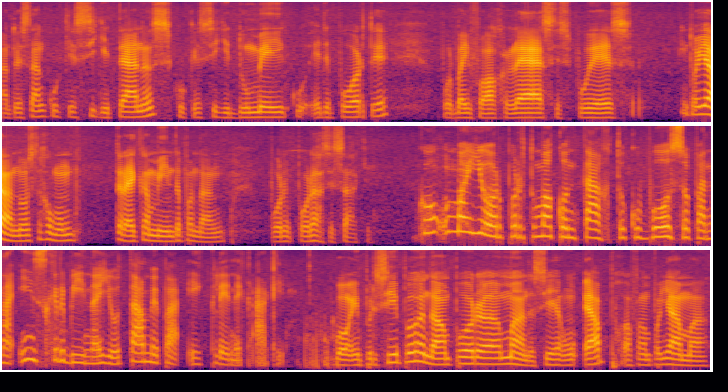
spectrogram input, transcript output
então estão com que siga tennis, com que siga do meio, o deporte, por falar les depois. Então, ja, nós estamos três caminhos para por por essa aqui. Com o maior por tomar contato com o bolso para inscrever na eu também para a clínica aqui. Bom, em princípio, andamos por uh, manda se um app, a família chama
